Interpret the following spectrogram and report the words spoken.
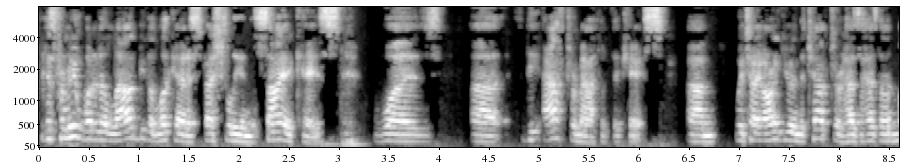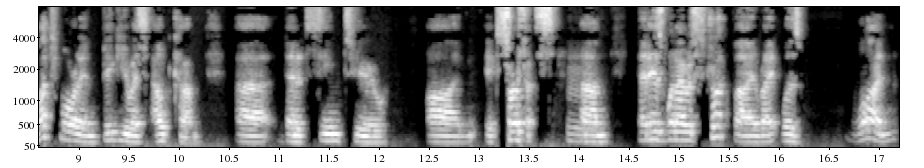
because for me, what it allowed me to look at, especially in the Saia case, was uh, the aftermath of the case, um, which I argue in the chapter has has a much more ambiguous outcome uh, than it seemed to on its surface. Mm. Um, that is, what I was struck by, right, was one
